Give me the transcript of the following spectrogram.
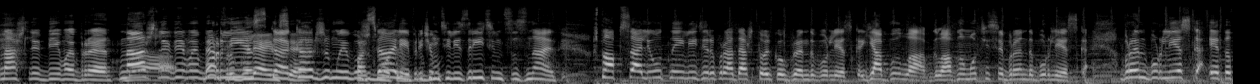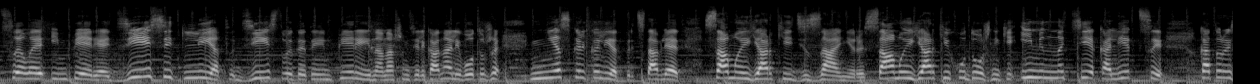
Наш любимый бренд, Да. наш любимый Да, Бурлеска. Как же мы его Посмотрим. ждали. Причем Мгм. телезрительницы знают, что абсолютные лидеры продаж только у бренда Бурлеска. Я была в главном офисе бренда Бурлеска. Бренд Бурлеска – это целая империя. 10 лет действует эта империя, и на нашем телеканале вот уже несколько лет представляет самые яркие дизайнеры, самые яркие художники. Именно те коллекции, которые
